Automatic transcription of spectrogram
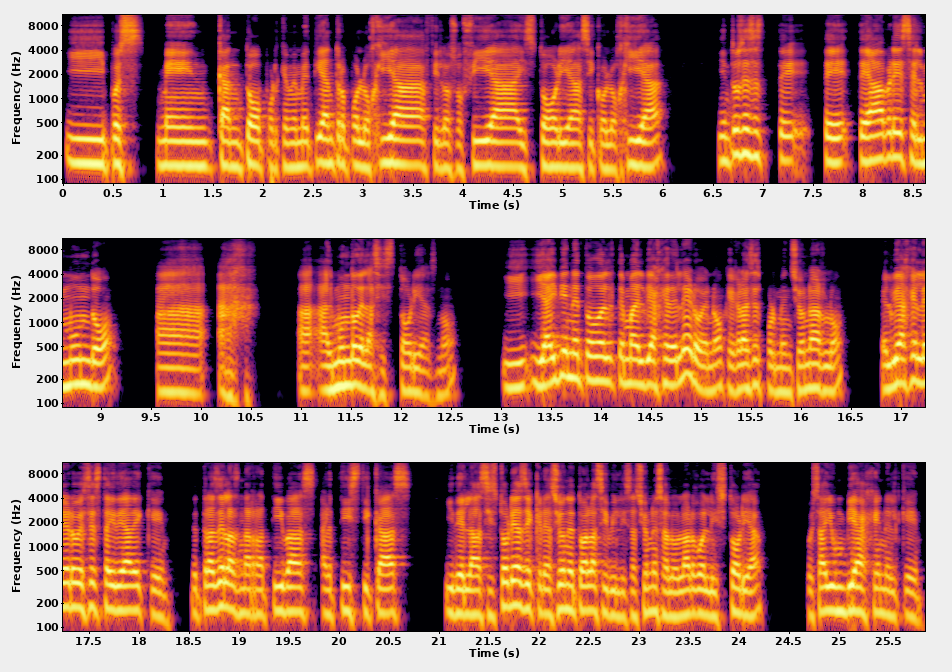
Y pues me encantó porque me metí a antropología, filosofía, historia, psicología. Y entonces te, te, abres el mundo al mundo de las historias, ¿no? Y, ahí viene todo el tema del viaje del héroe, ¿no? Que gracias por mencionarlo. El viaje del héroe es esta idea de que detrás de las narrativas artísticas y de las historias de creación de todas las civilizaciones a lo largo de la historia, pues hay un viaje en el que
